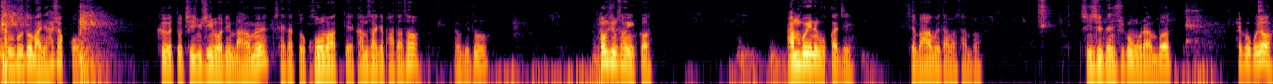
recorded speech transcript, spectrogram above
당부도 많이 하셨고, 그 또 진심 어린 마음을 제가 또 고맙게, 감사하게 받아서 여기도 성심성의껏 안 보이는 곳까지 제 마음을 담아서 한번 진실된 시공으로 한번 해보고요.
